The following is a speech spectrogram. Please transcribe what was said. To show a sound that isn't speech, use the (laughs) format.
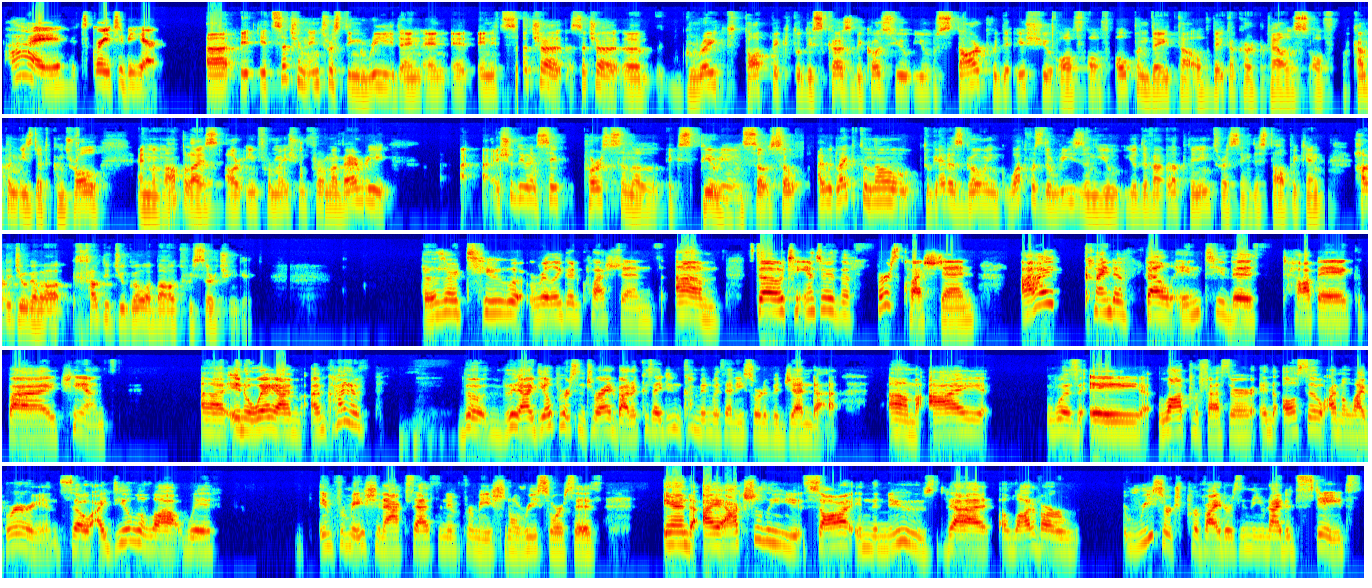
Hi, it's great to be here. Uh, it, it's such an interesting read, and and and it's such a such a, a, great topic to discuss because you you start with the issue of of open data, of data cartels, of companies that control and monopolize our information from a very I should even say personal experience. So, so I would like to know to get us going. What was the reason you you developed an interest in this topic, and how did you go about how did you go about researching it? Those are two really good questions. Um, so, to answer the first question, I kind of fell into this topic by chance. Uh, in a way, I'm I'm kind of the the ideal person to write about it because I didn't come in with any sort of agenda. Um, I was a law professor and also I'm a librarian, so I deal a lot with information access and informational resources. And I actually saw in the news that a lot of our research providers in the United States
